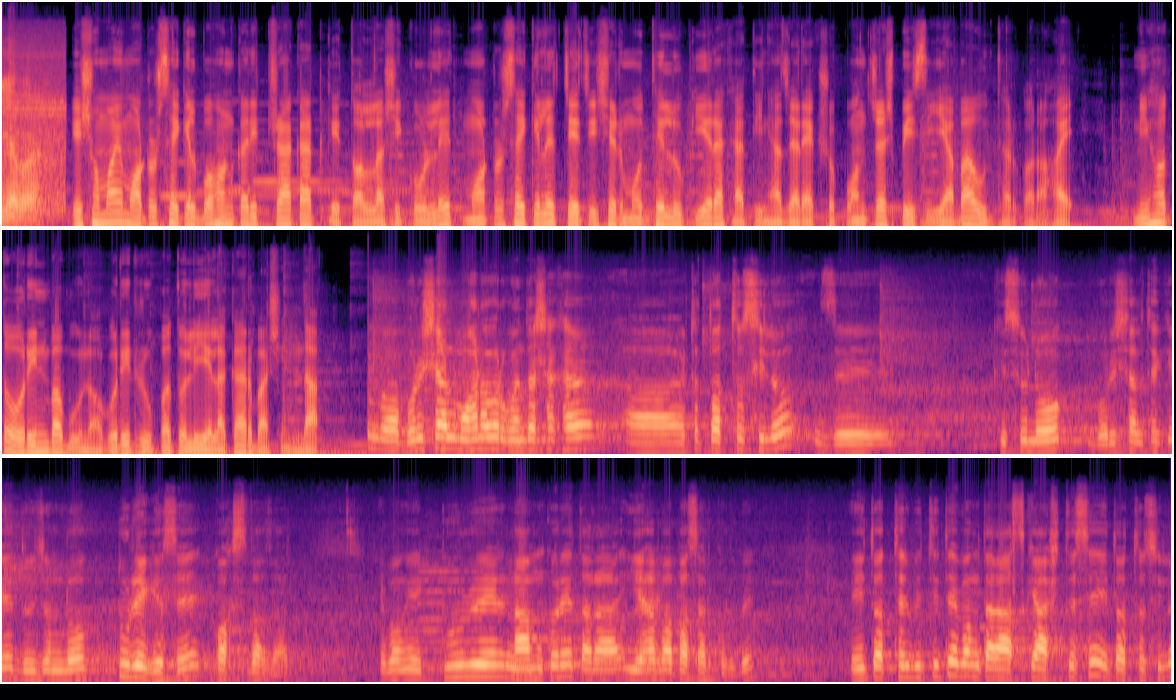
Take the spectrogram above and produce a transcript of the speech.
ইয়াবা এ সময় মোটরসাইকেল বহনকারী ট্রাক আটকে তল্লাশি করলে মোটরসাইকেলের চেচিসের মধ্যে লুকিয়ে রাখা তিন হাজার একশো পঞ্চাশ পিস ইয়াবা উদ্ধার করা হয়। নিহত অরিনবাবু নগরীর রূপাতলী এলাকার বাসিন্দা। বরিশাল মহানগর গোয়েন্দা শাখার একটা তথ্য ছিল যে কিছু লোক বরিশাল থেকে দুইজন লোক ট্যুরে গেছে কক্সবাজার এবং এই ট্যুরের নাম করে তারা ইহাবা পাচার করবে। এই তথ্যের ভিত্তিতে এবং তারা আজকে আসতেছে, এই তথ্য ছিল।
